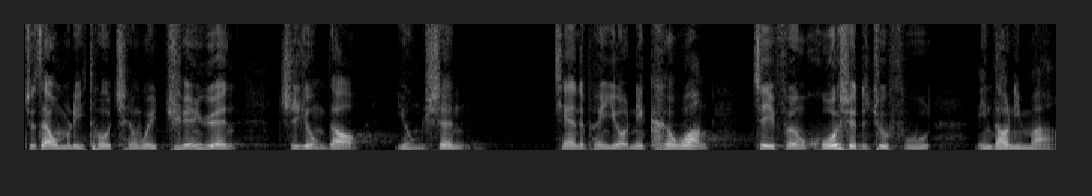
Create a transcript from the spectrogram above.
就在我们里头，成为泉源，直涌到永生。亲爱的朋友，你渴望这份活水的祝福临到你吗？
